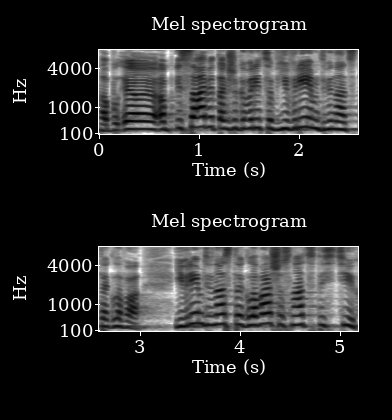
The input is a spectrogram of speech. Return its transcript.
Об, э, об Исаве также говорится в Евреям 12 глава. Евреям 12 глава, 16 стих.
